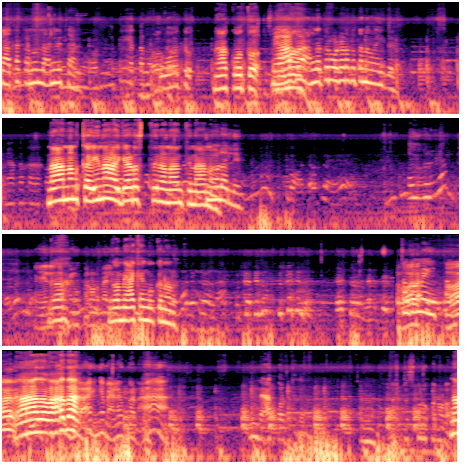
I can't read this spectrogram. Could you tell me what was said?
ತಾತ. ಕಣ್ಣು ಅನ್ವಿತ ಮ್ಯಾಕ್ ಹೋತು ಮ್ಯಾಗ ಹಂಗತ್ತರ ಓಡಾಡಕತ್ತಾನ ಅವ ಈಗ. ನಾನು ನನ್ನ ಕೈನ ಅಗ್ಯಾಡಿಸ್ತೀನಿ ಅಣ್ಣ ಅಂತೀನಿ ನಾನು. ನೋಡಲ್ಲಿ. ಗೋ ಮ್ಯಾಕ್ ಹೆಂಗೆ ಹೋಗ ನೋಡು. ಆದ ವಾದ ನಾ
